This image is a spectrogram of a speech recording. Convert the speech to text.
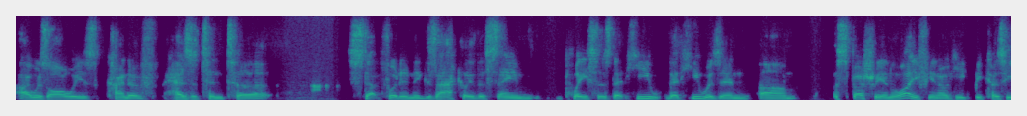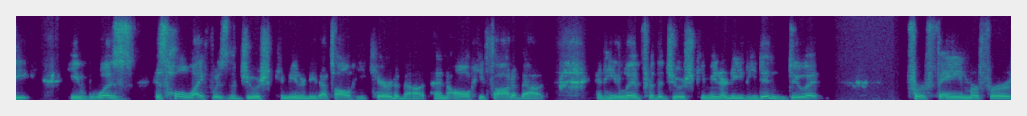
I was always kind of hesitant to step foot in exactly the same places that he that he was in, um, especially in life. You know, he because he he was his whole life was the Jewish community. That's all he cared about and all he thought about, and he lived for the Jewish community. And he didn't do it for fame or for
